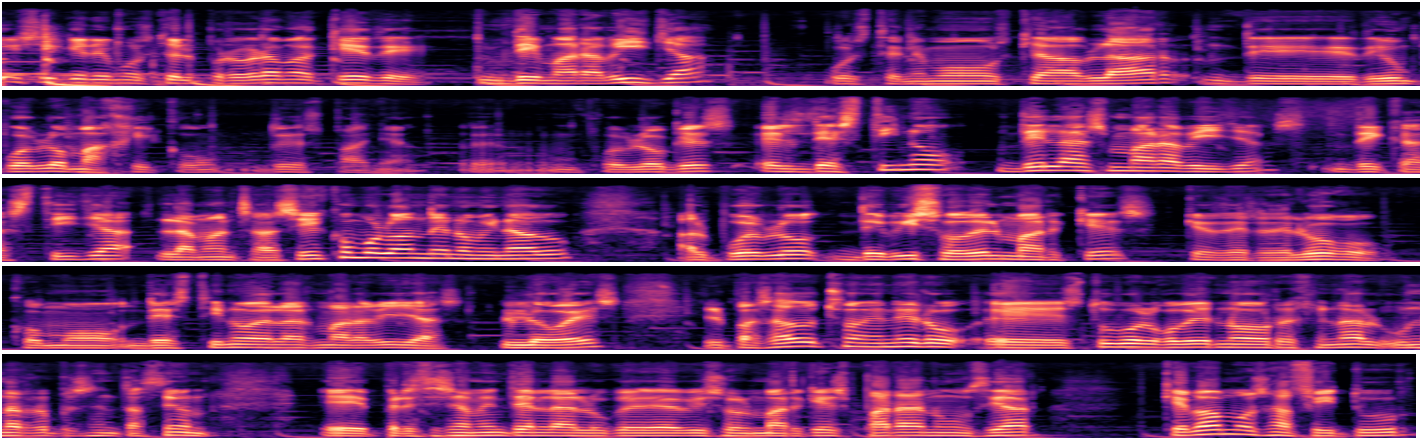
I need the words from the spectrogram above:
Hoy si queremos que el programa quede de maravilla, pues tenemos que hablar de, un pueblo mágico de España, eh, un pueblo que es el destino de las maravillas de Castilla-La Mancha. Así es como lo han denominado al pueblo de Viso del Marqués, que desde luego como destino de las maravillas lo es. El pasado 8 de enero eh, estuvo el gobierno regional una representación eh, precisamente en la localidad de Viso del Marqués para anunciar que vamos a Fitur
